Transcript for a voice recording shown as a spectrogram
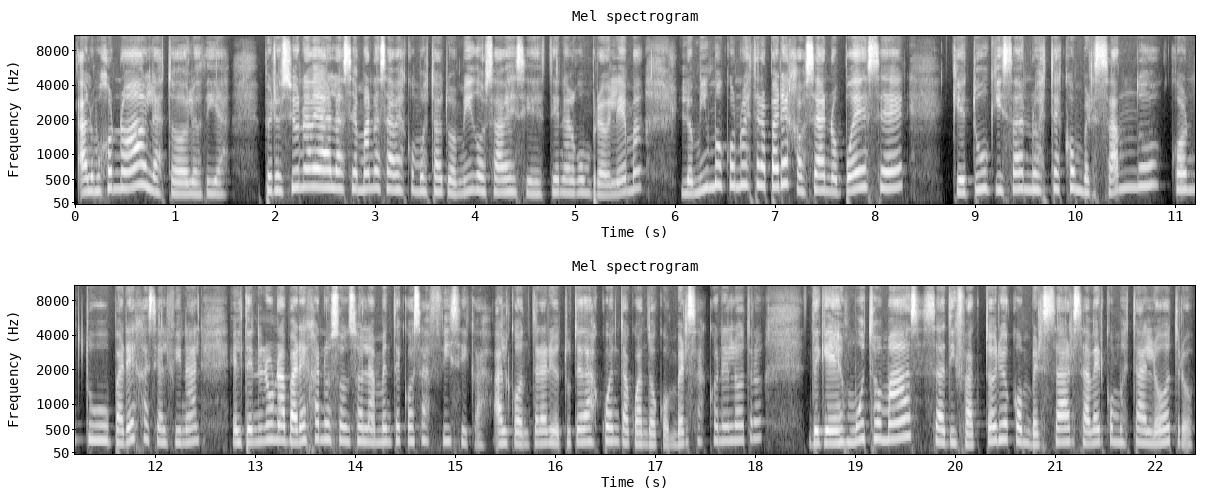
a lo mejor no hablas todos los días, pero si una vez a la semana sabes cómo está tu amigo, sabes si tiene algún problema, lo mismo con nuestra pareja, o sea, no puede ser que tú quizás no estés conversando con tu pareja, si al final el tener una pareja no son solamente cosas físicas, al contrario, tú te das cuenta cuando conversas con el otro de que es mucho más satisfactorio conversar, saber cómo está el otro,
